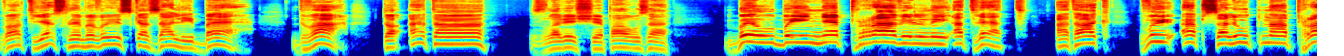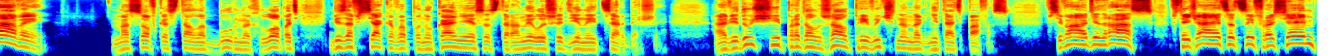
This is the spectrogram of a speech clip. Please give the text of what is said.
Вот если бы вы сказали «Б», «два», то это... Зловещая пауза. «Был бы неправильный ответ, а так вы абсолютно правы». Массовка стала бурно хлопать, безо всякого понукания со стороны лошадиной церберши. А ведущий продолжал привычно нагнетать пафос. «Всего один раз встречается цифра 7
